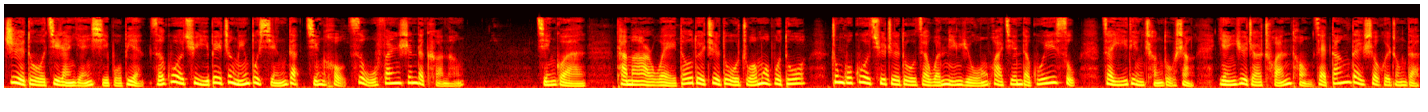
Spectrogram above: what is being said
制度既然沿袭不变，则过去已被证明不行的，今后自无翻身的可能。尽管他们二位都对制度琢磨不多。中国过去制度在文明与文化间的归宿，在一定程度上隐喻着传统在当代社会中的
